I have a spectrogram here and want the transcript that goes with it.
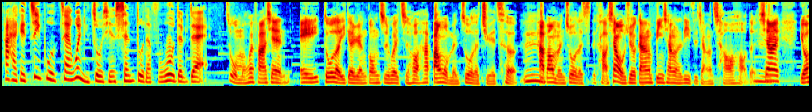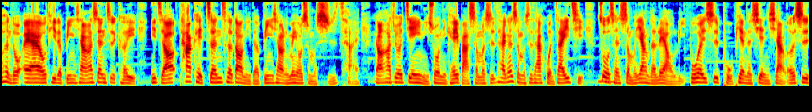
它还可以进一步再为你做一些深度的服务，对不对？是我们会发现，A 多了一个人工智慧之后，它帮我们做了决策，嗯它帮我们做了思考。像我觉得刚刚冰箱的例子讲的超好的，嗯现在有很多 AIoT 的冰箱，它甚至可以，你只要它可以侦测到你的冰箱里面有什么食材，然后它就会建议你说，你可以把什么食材跟什么食材混在一起，做成什么样的料理，不会是普遍的现象，而是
